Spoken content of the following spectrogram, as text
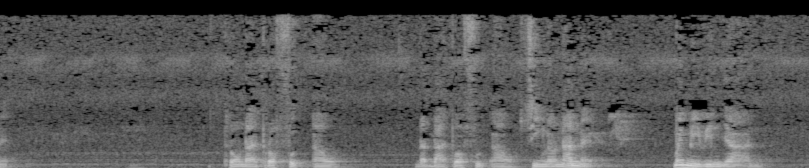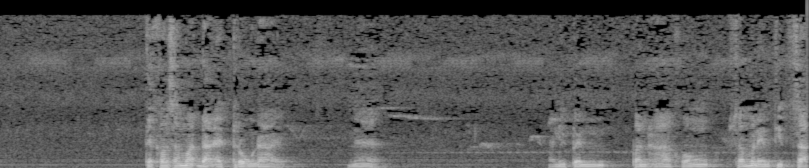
เนี่ย ตรงได้เพราะฝึกเอา ดัดได้เพราะฝึกเอา สิ่งเหล่านั้นเนี่ย ไม่มีวิญญาณ แต่เขาสามารถดัดให้ตรงได้นะอันนี้เป็นปัญหาของสามเณรติดสะ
